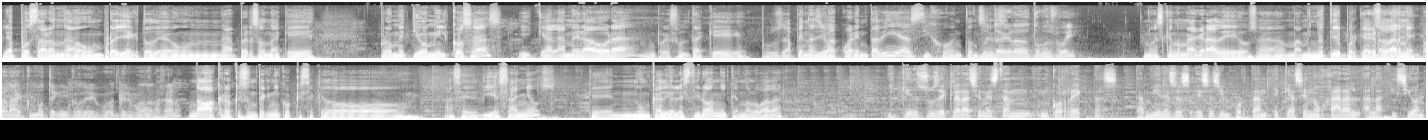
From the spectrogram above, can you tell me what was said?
Le apostaron a un proyecto de una persona que prometió mil cosas y que a la mera hora resulta que pues apenas lleva 40 días, dijo. Entonces, ¿No te agrada Tomás Boy? no es que no me agrade, o sea, a mí no tiene por qué agradarme. Para como técnico de del Guadalajara. No, creo que es un técnico que se quedó hace 10 años, que nunca dio el estirón y que no lo va a dar. Y que sus declaraciones están incorrectas. También eso es, eso es importante, que hace enojar a, la afición.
